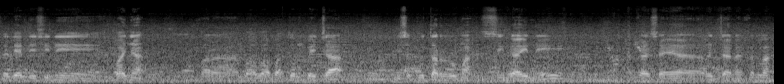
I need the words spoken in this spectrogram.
saya lihat di sini banyak para bapak-bapak tukang beca di seputar rumah singgah ini. Maka saya rencanakanlah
